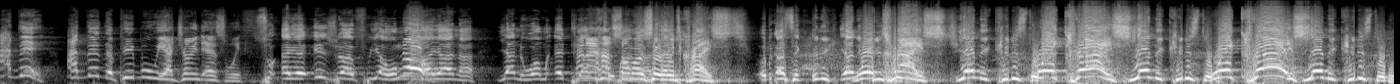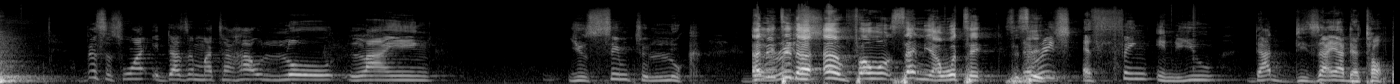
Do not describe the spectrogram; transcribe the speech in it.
Are they? Are they the people we are joined heirs with? so ɛyɛ israelfo yi a wɔn No. ayɛ na yɛne Can I have someone say with Christ? obi ka sɛ ɛne- With Christ. With Christ. With Christ. This is why it doesn't matter how low lying you seem to look. There is, ɛmfa ho sɛnea wote there sese a thing in you that desire the top.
